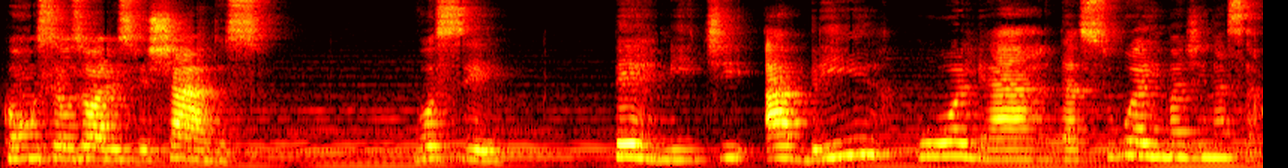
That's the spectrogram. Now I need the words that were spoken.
Com os seus olhos fechados, você permite abrir o olhar da sua imaginação.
